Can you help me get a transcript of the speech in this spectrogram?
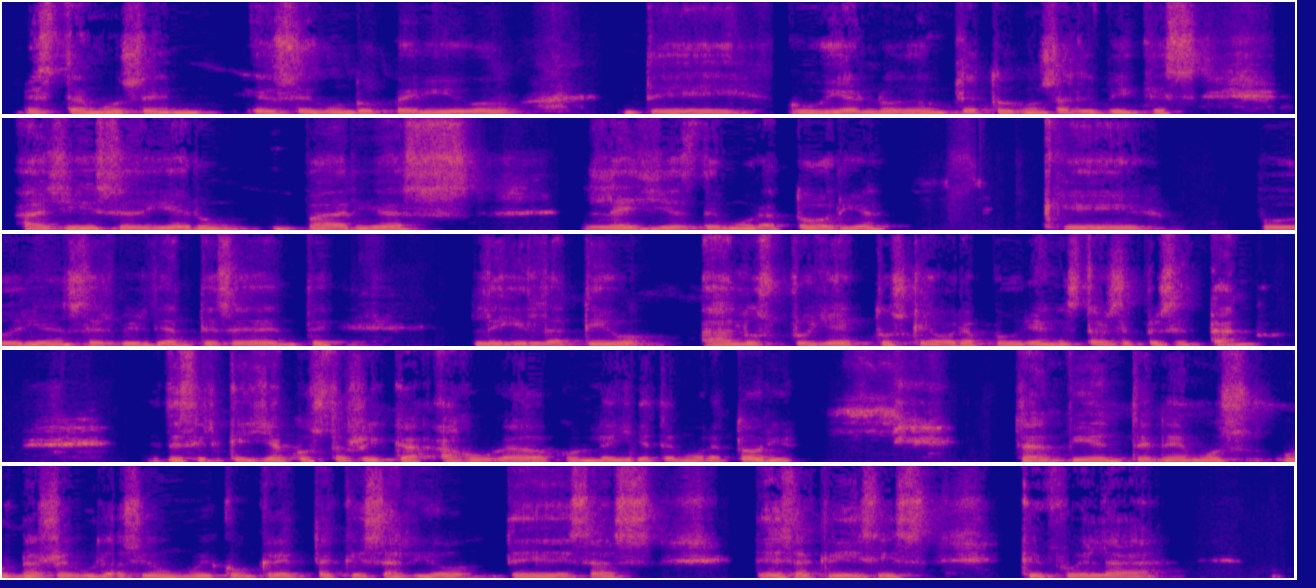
estamos en el segundo periodo de gobierno de don Cleto González Víquez, allí se dieron varias leyes de moratoria que podrían servir de antecedente legislativo a los proyectos que ahora podrían estarse presentando. Es decir, que ya Costa Rica ha jugado con leyes de moratoria. También tenemos una regulación muy concreta que salió de, esas, de esa crisis, que fue la,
